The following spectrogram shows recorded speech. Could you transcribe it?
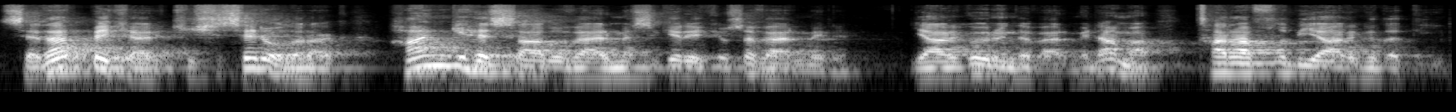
Sedat Peker kişisel olarak hangi hesabı vermesi gerekiyorsa vermeli. Yargı önünde vermeli ama taraflı bir yargı da değil.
